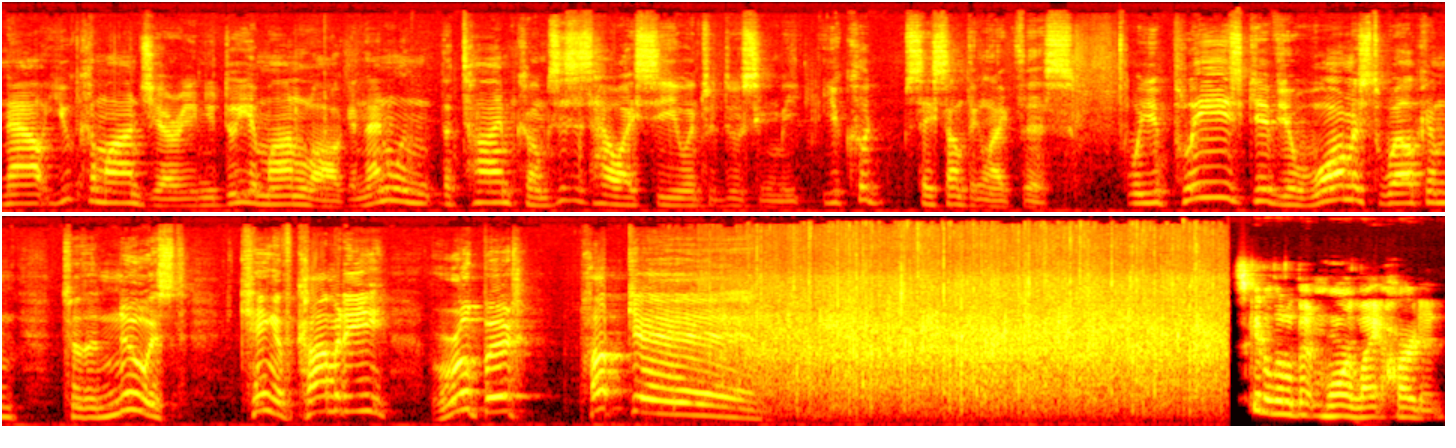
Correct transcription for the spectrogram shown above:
Now, you come on, Jerry, and you do your monologue, and then when the time comes, this is how I see you introducing me. You could say something like this Will you please give your warmest welcome to the newest king of comedy, Rupert Pupkin? Let's get a little bit more lighthearted.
